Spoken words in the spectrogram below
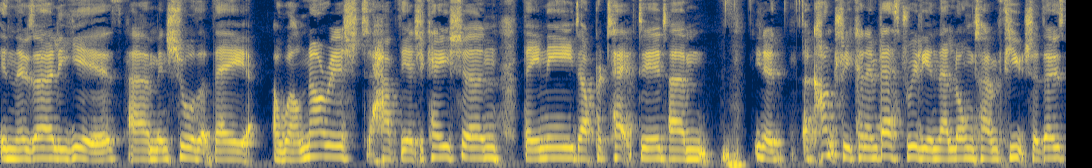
in those early years, um, ensure that they are well nourished, have the education they need, are protected. Um, you know, a country can invest really in their long term future. Those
